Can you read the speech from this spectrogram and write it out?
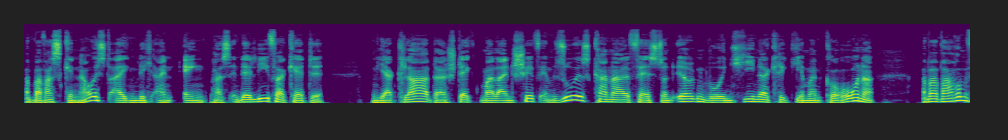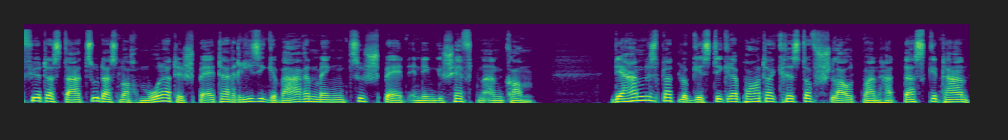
Aber was genau ist eigentlich ein Engpass in der Lieferkette? Ja klar, da steckt mal ein Schiff im Suezkanal fest und irgendwo in China kriegt jemand Corona. Aber warum führt das dazu, dass noch Monate später riesige Warenmengen zu spät in den Geschäften ankommen? Der Handelsblatt Logistikreporter Christoph Schlautmann hat das getan,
